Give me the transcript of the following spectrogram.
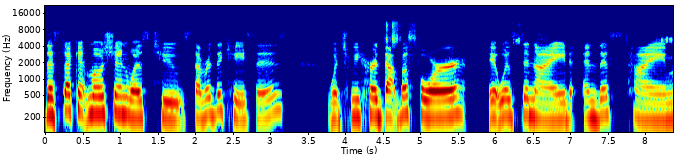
The second motion was to sever the cases, which we heard that before. It was denied. And this time,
